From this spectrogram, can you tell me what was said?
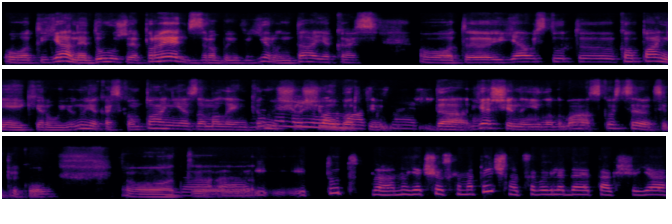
От, я не дуже, проект зробив, єрунда якась. От, е, я ось тут компанія компанією керую, ну якась компанія замаленька, Ну, ну ну, що, що оберти. Да, я ще не. Ілон Маск, ось це ці приколи. От, Да, і, і тут, ну, якщо схематично, це виглядає так, що я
